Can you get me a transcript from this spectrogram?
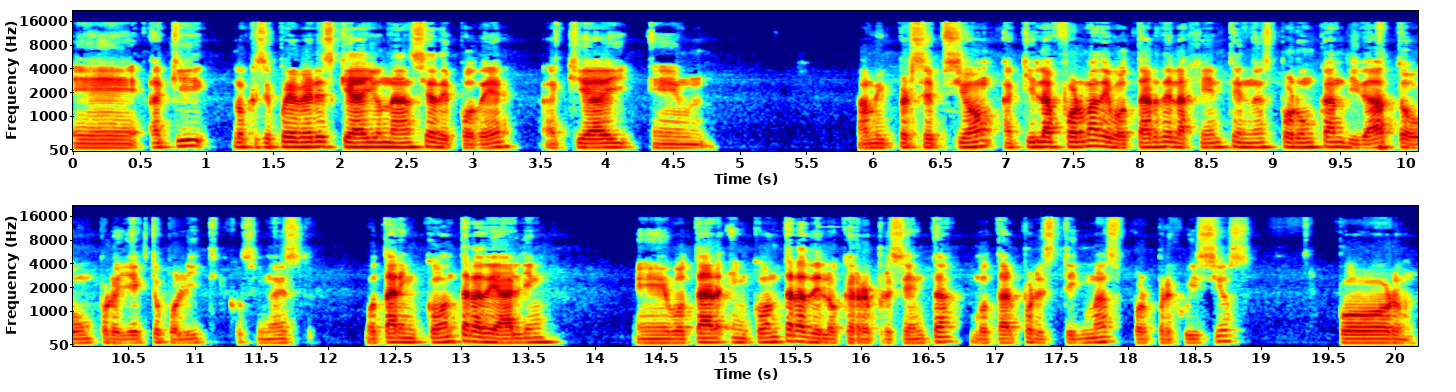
Eh, aquí lo que se puede ver es que hay una ansia de poder, aquí hay, em, a mi percepción, aquí la forma de votar de la gente no es por un candidato o un proyecto político, sino es votar en contra de alguien eh, votar en contra de lo que representa, votar por estigmas, por prejuicios, por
